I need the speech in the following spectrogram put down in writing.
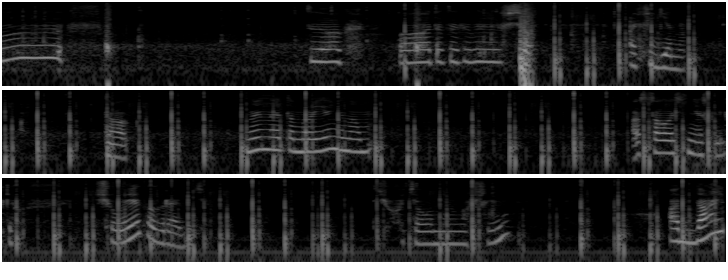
А, так, а, так, так, так, все. Офигенно. Так. Ну и на этом районе нам осталось нескольких человек ограбить. Ты что, хотела мою машину? Отдай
